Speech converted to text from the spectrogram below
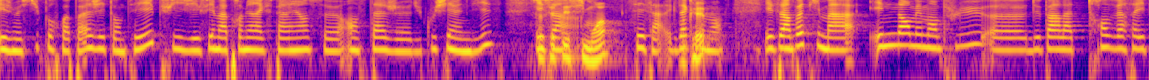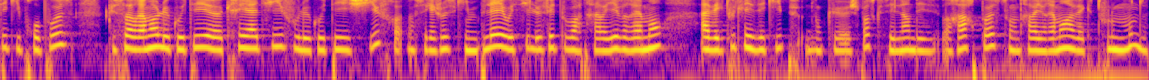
Et je me suis dit pourquoi pas, j'ai tenté. Puis j'ai fait ma première expérience euh, en stage euh, du coup chez Undies. Ça, c'était six mois. C'est ça, exactement. Et c'est un poste qui m'a énormément plu euh, de par la transversalité qu'il propose, que ce soit vraiment le côté euh, créatif ou le côté chiffre. Donc, C'est quelque chose qui me plaît. Et aussi le fait de pouvoir travailler vraiment avec toutes les équipes. Donc euh, je pense que c'est l'un des rares postes où on travaille vraiment avec tout le monde.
